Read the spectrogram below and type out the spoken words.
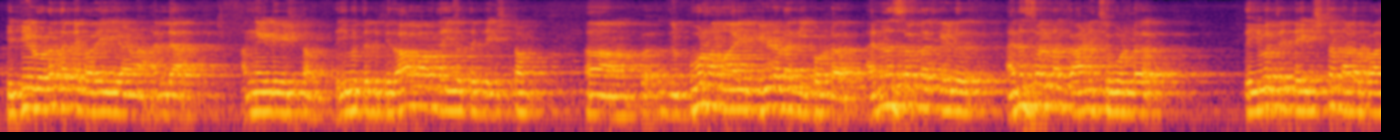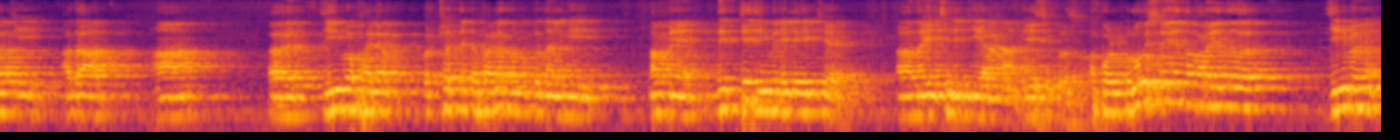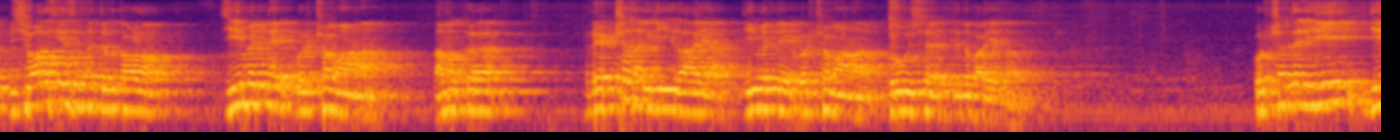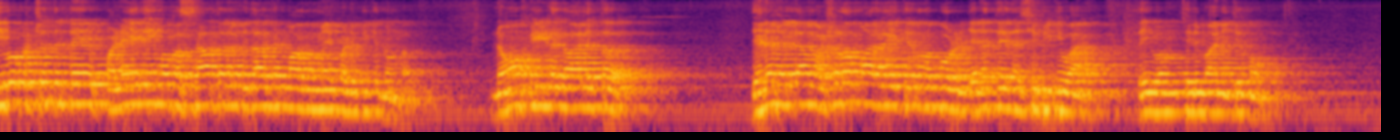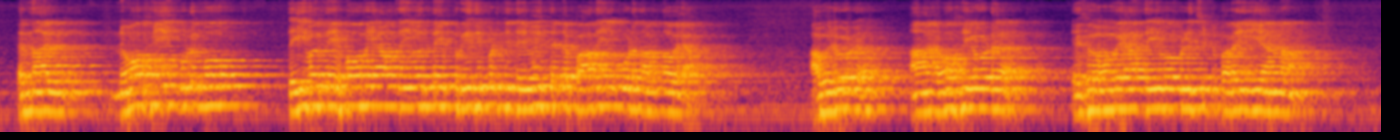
പിന്നീട് ഉടൻ തന്നെ പറയുകയാണ് അല്ല അങ്ങയുടെ ഇഷ്ടം ദൈവത്തിന്റെ പിതാവാം ദൈവത്തിന്റെ ഇഷ്ടം പൂർണമായി കീഴടങ്ങിക്കൊണ്ട് അനുസരണക്കേട് അനുസരണം കാണിച്ചുകൊണ്ട് ദൈവത്തിന്റെ ഇഷ്ടം നടപ്പാക്കി അതാ ആ ജീവഫലം വൃക്ഷത്തിന്റെ ഫലം നമുക്ക് നൽകി നമ്മെ നിത്യജീവനിലേക്ക് നയിച്ചിരിക്കുകയാണ് യേശു ക്രിസ്തു അപ്പോൾ ക്രൂശ എന്ന് പറയുന്നത് ജീവന് വിശ്വാസിയെ സംബന്ധിച്ചിടത്തോളം ജീവന്റെ വൃക്ഷമാണ്. നമുക്ക് രക്ഷ നൽകിയതായ ജീവന്റെ വൃക്ഷമാണ് ക്രൂശ് എന്ന് പറയുന്നത്. വൃക്ഷത്തിൽ ഈ ജീവവൃക്ഷത്തിന്റെ പഴയ നിയമ പശ്ചാത്തലം പിതാക്കന്മാർ നമ്മെ പഠിപ്പിക്കുന്നുണ്ട്. നോഹയുടെ കാലത്ത് ജനമെല്ലാം വഷളന്മാരായി തീർന്നപ്പോൾ ജനത്തെ നശിപ്പിക്കുവാൻ ദൈവം തീരുമാനിക്കുന്നു. എന്നാൽ നോഹയും കുടുംബവും ദൈവത്തെ ഹോമയാ ദൈവത്തെ പ്രീതിപ്പെടുത്തി ദൈവത്തിന്റെ പാതയിൽ കൂടെ നടന്നവരാണ്. അവരോട് ആ നോഹയോട് യഹോവയാ ദൈവം വിളിച്ചിട്ട് പറയുകയാണ്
